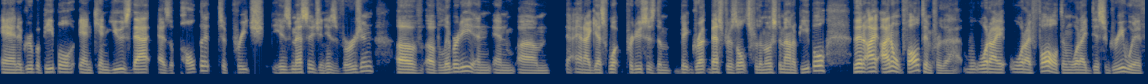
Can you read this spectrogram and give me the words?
and a group of people, and can use that as a pulpit to preach his message and his version of of liberty and and um, and I guess what produces the big, best results for the most amount of people, then I, I don't fault him for that. What I what I fault and what I disagree with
